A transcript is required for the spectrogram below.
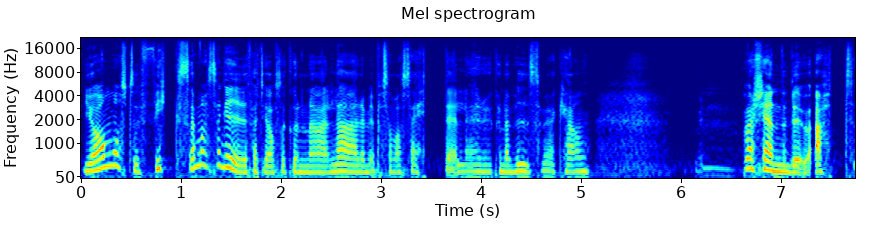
jag måste fixa massa grejer för att jag ska kunna lära mig på samma sätt eller kunna visa vad jag kan. Vad kände du att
